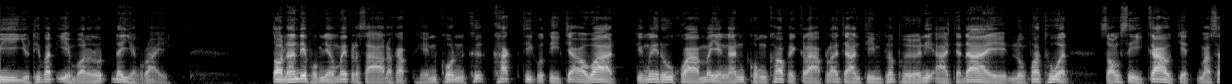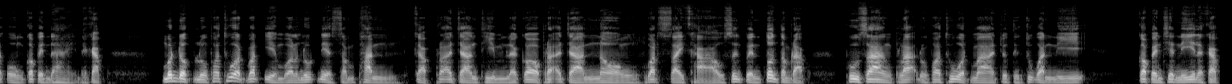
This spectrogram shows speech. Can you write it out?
มีอยู่ที่วัดเอี่ยมวรนุชได้อย่างไร ตอนนั้นเนี่ยผมยังไม่ประสาหรอกครับ เห็นคนคึกคักที่กุฏิเจ้าอาวาสจึงไม่รู้ความไม่อย่างนั้นคงเข้าไปกราบพระอาจารย์ทิมเพลเผลอนี่อาจจะได้หลวงพ่อทวด 2497 มาสักองค์ก็เป็นได้นะครับ มดบหลวงพ่อทวดวัดเอี่ยมวรนุชเนี่ยสัมพันธ์กับพระอาจารย์ทิม และก็พระอาจารย์นองวัดไซขาว ซึ่งเป็นต้นตำรับผู้สร้างพระหลวงพ่อทวดมาจนถึงทุกวันนี้ ก็เป็นเช่นนี้แหละครับ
